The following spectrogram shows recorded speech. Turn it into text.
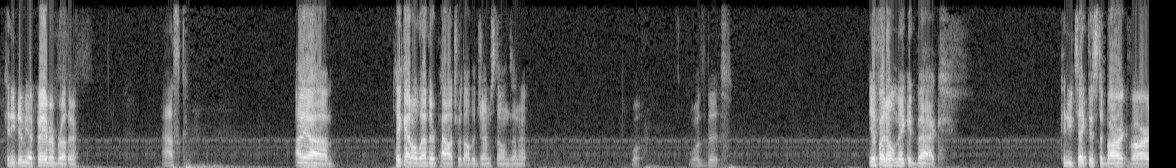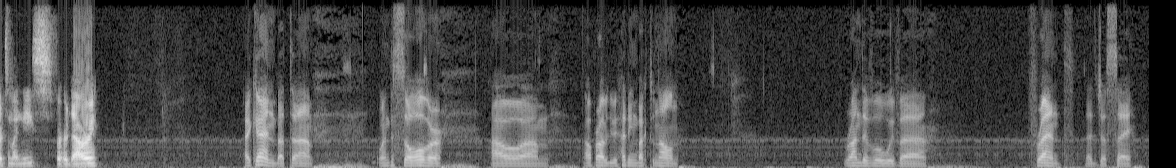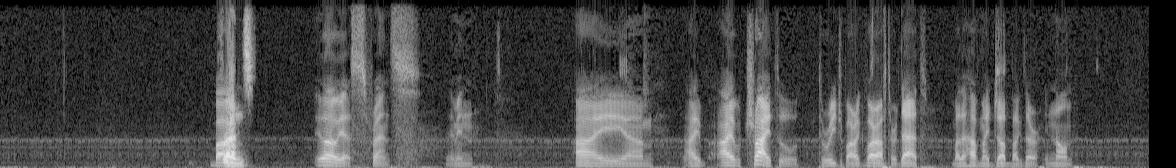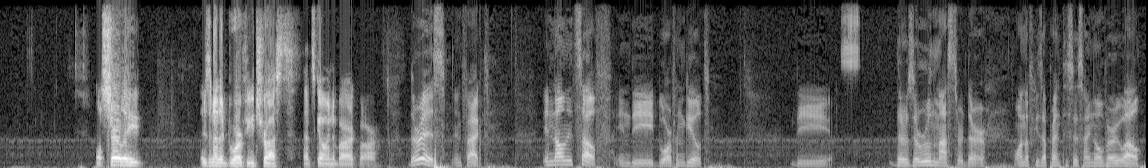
Can you do me a favor, brother? Ask. I um, take out a leather pouch with all the gemstones in it. What? What's this? If I don't make it back, can you take this to Barak Varr to my niece for her dowry? I can, but uh, when this is all over, I'll um, I'll probably be heading back to Nuln. Rendezvous with a friend, let's just say. But, Friends. Oh yes, friends. I mean, I um, I I will try to to reach Barak Varr after that, but I have my job back there in Nuln. Well, surely there's another dwarf you trust that's going to Barak Varr. There is, in fact, in Nuln itself, in the Dwarven Guild. The there's a rune master there. One of his apprentices I know very well.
